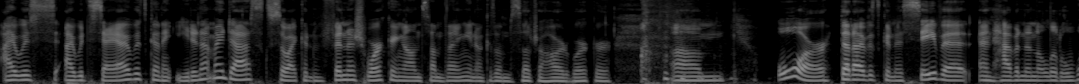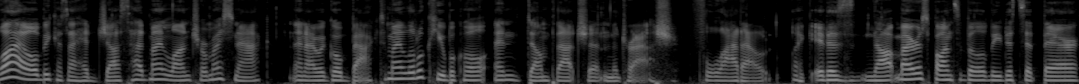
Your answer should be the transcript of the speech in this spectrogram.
I was I would say I was going to eat it at my desk so I could finish working on something, you know, cuz I'm such a hard worker. Um or that I was going to save it and have it in a little while because I had just had my lunch or my snack and I would go back to my little cubicle and dump that shit in the trash flat out. Like it is not my responsibility to sit there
